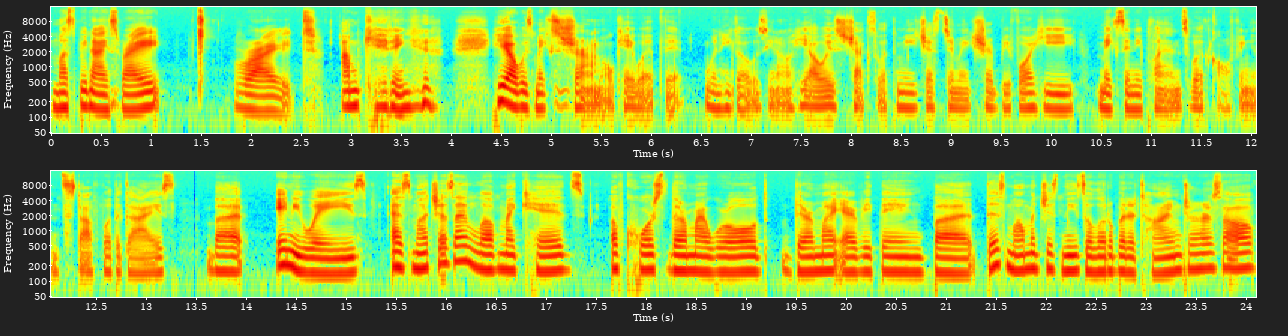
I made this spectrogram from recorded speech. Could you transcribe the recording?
Must be nice, right? Right. I'm kidding. he always makes sure I'm okay with it when he goes, you know. He always checks with me just to make sure before he makes any plans with golfing and stuff with the guys. But, anyways, as much as I love my kids, of course, they're my world, they're my everything, but this mama just needs a little bit of time to herself,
